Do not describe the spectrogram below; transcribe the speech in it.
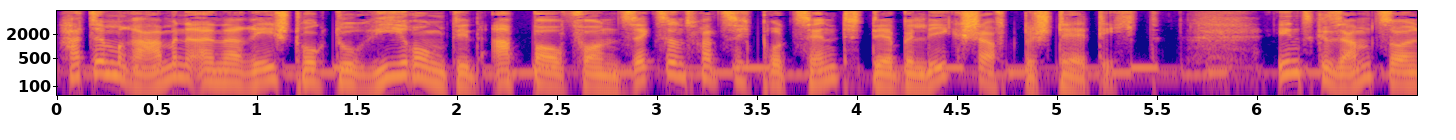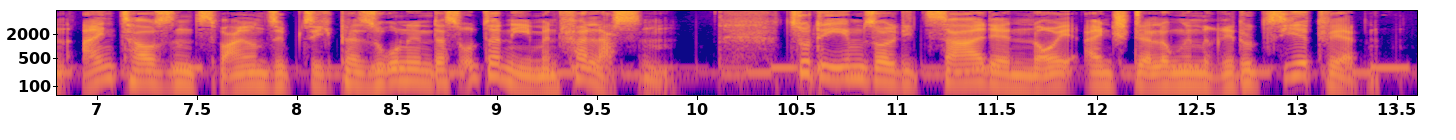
hat im Rahmen einer Restrukturierung den Abbau von 26 Prozent der Belegschaft bestätigt. Insgesamt sollen 1072 Personen das Unternehmen verlassen. Zudem soll die Zahl der Neueinstellungen reduziert werden.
